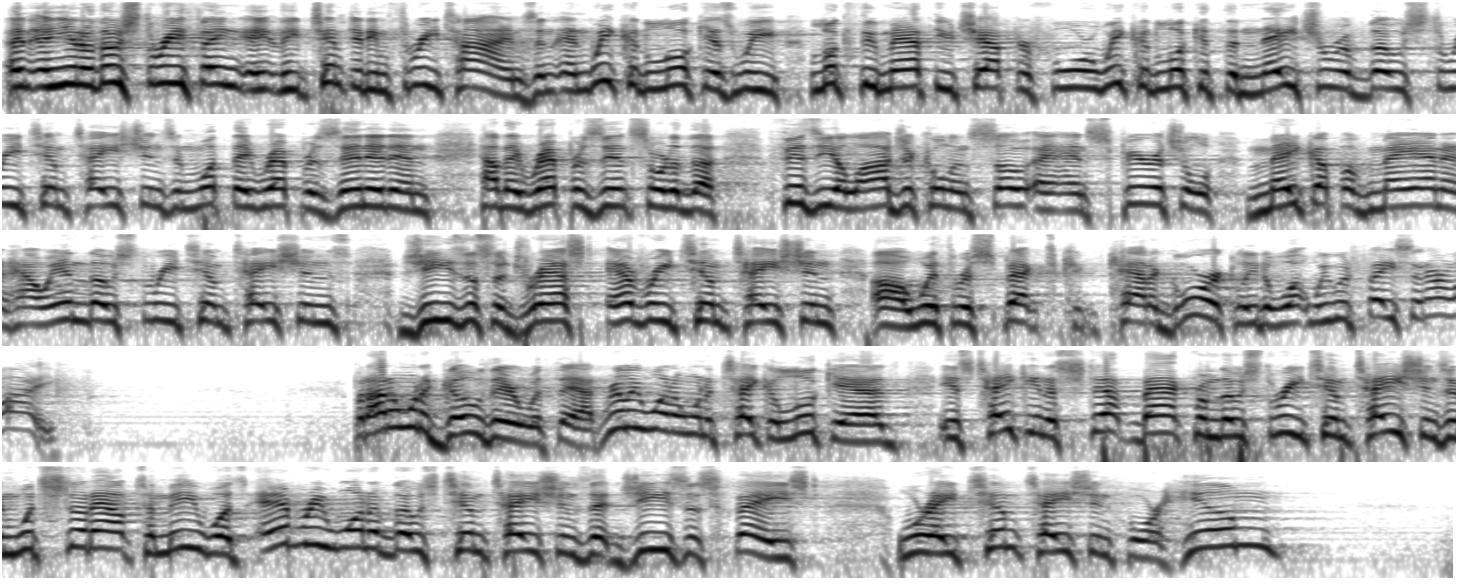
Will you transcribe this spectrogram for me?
And, and you know, those three things, eh, they tempted him three times. And, and we could look, as we look through Matthew chapter 4, we could look at the nature of those three temptations and what they represented and how they represent sort of the physiological and, so, and spiritual makeup of man, and how in those three temptations, Jesus addressed every temptation uh, with respect categorically to what we would face in our life. But I don't want to go there with that. Really, what I want to take a look at is taking a step back from those three temptations. And what stood out to me was every one of those temptations that Jesus faced were a temptation for him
